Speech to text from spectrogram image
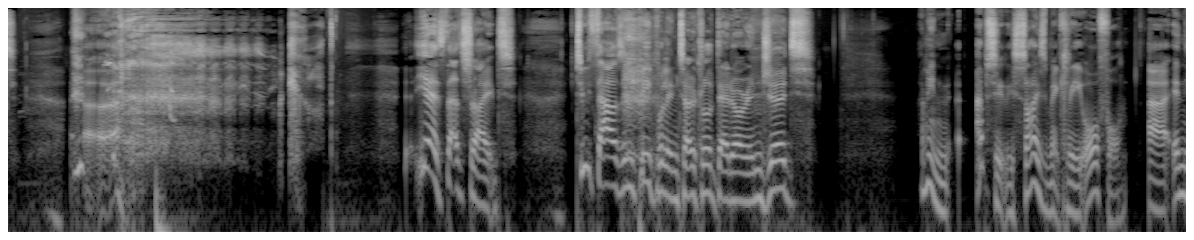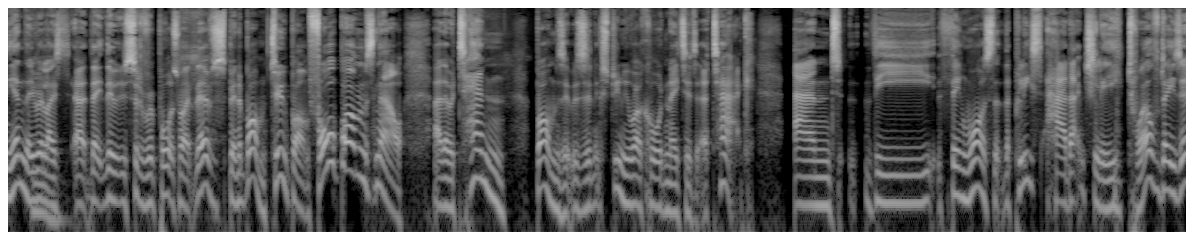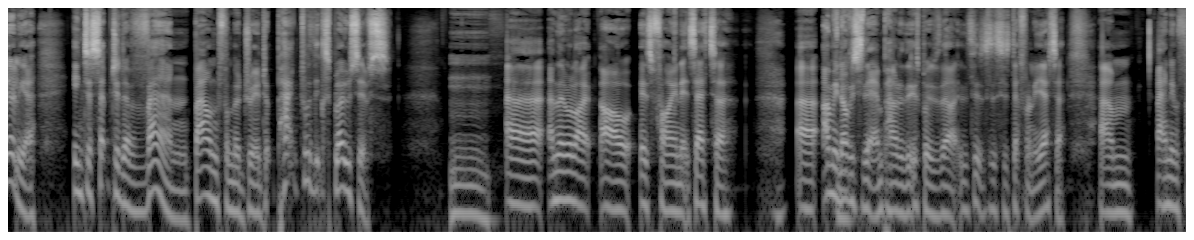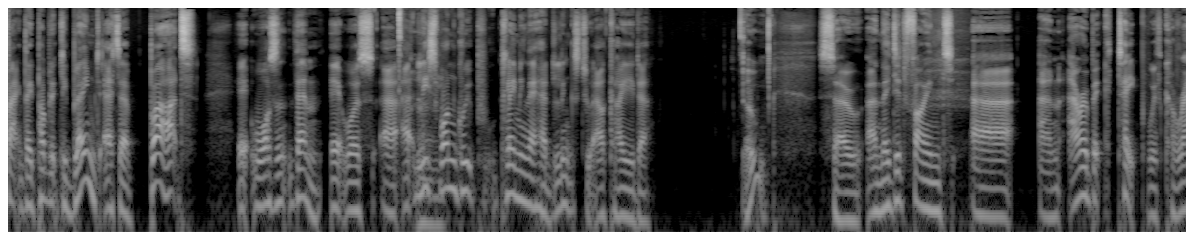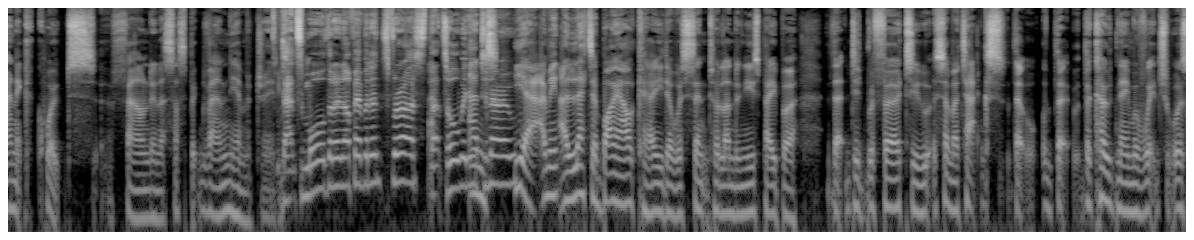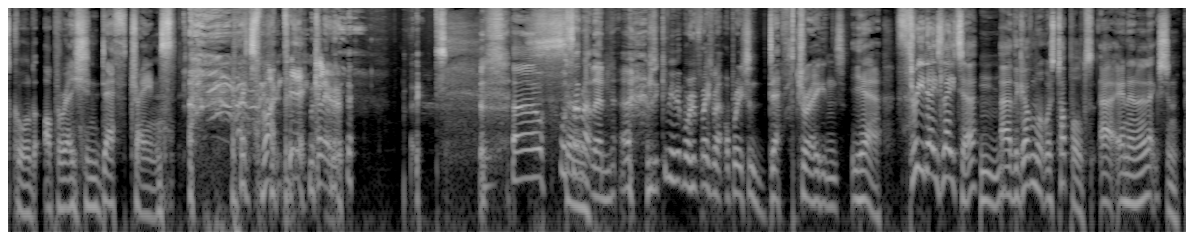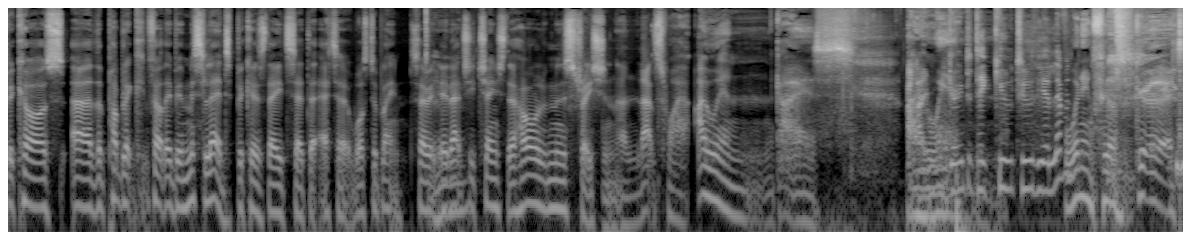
Uh, God. Yes, that's right. 2,000 people in total dead or injured. I mean, absolutely seismically awful. Uh, in the end, they realised uh, they, there was sort of reports were like there's been a bomb, two bombs, four bombs now. Uh, there were ten bombs. It was an extremely well coordinated attack, and the thing was that the police had actually twelve days earlier intercepted a van bound for Madrid, packed with explosives. Uh, and they were like, "Oh, it's fine. It's ETA." Uh, I mean, obviously they impounded the explosives. Like, This, this is definitely ETA. Um, and in fact, they publicly blamed ETA, but it wasn't them. It was uh, at least one group claiming they had links to Al Qaeda. Oh, So, and they did find uh, an Arabic tape with Quranic quotes found in a suspect van near Madrid. that's more than enough evidence for us. That's all we need And to know. yeah, I mean, a letter by Al Qaeda was sent to a London newspaper that did refer to some attacks that, that the code name of which was called Operation Death Trains, which might be a clue. Uh, what's So- that about then? Uh, give me a bit more information about Operation Death Trains. Yeah. Three days later, Mm. uh, the government was toppled uh, in an election because uh, the public felt they'd been misled because they'd said that ETA was to blame. So it, Mm. it actually changed the whole administration, and that's why I win, guys. I I'm win. going to take you to the 11th Winning feels good.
